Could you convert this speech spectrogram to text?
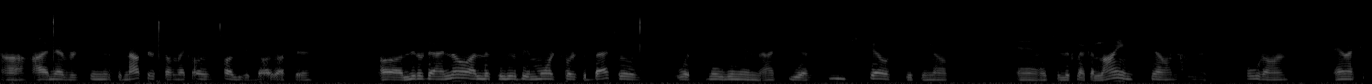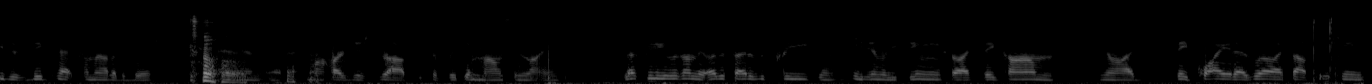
Uh, I never seen nothing out there, so I'm like, oh, it's probably a dog out there. Uh, little did I know, I look a little bit more towards the back of what's moving, and I see a huge tail sticking up, and which looked like a lion's tail. And I'm like, hold on, and I see this big cat come out of the bush Oh, and uh, my heart just dropped. It's a freaking mountain lion. Luckily, it was on the other side of the creek, and he didn't really see me, so I stayed calm. You know, I stayed quiet as well. I stopped fishing.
